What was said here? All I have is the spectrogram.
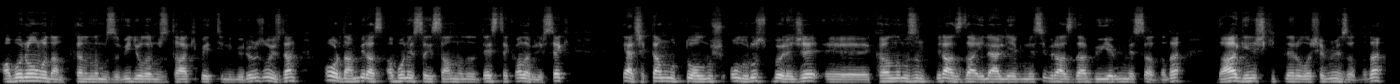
abone olmadan kanalımızı, videolarımızı takip ettiğini görüyoruz. O yüzden oradan biraz abone sayısı anlamında destek alabilirsek gerçekten mutlu olmuş oluruz. Böylece e, kanalımızın biraz daha ilerleyebilmesi, biraz daha büyüyebilmesi adına da daha geniş kitlere ulaşabilmemiz adına da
